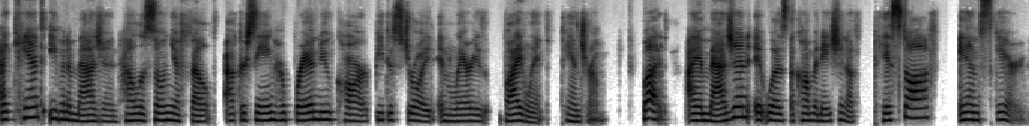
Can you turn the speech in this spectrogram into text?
I can't even imagine how Lasonya felt after seeing her brand new car be destroyed in Larry's violent tantrum. But I imagine it was a combination of pissed off and scared.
